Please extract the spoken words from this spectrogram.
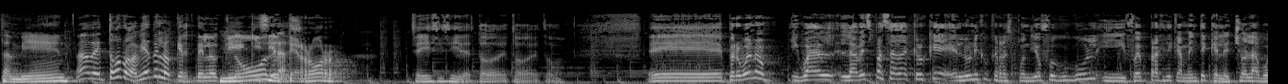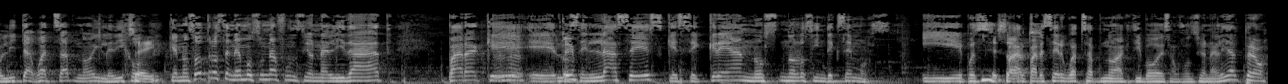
también. Ah, de todo, había de lo que, de lo que no, de terror. Sí, sí, sí, de todo, de todo, de todo. Eh, pero bueno, igual la vez pasada creo que el único que respondió fue Google y fue prácticamente que le echó la bolita a WhatsApp, ¿no? Y le dijo que nosotros tenemos una funcionalidad para que eh, los enlaces que se crean no, no los indexemos. Y pues al parecer WhatsApp no activó esa funcionalidad, pero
